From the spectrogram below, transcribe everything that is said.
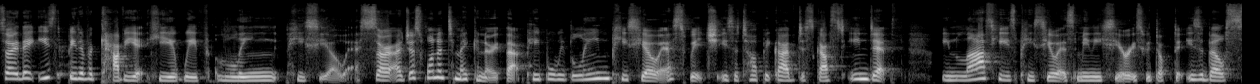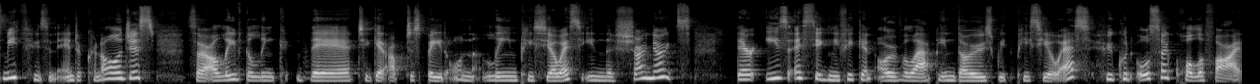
So, there is a bit of a caveat here with lean PCOS. So, I just wanted to make a note that people with lean PCOS, which is a topic I've discussed in depth in last year's PCOS mini series with Dr. Isabel Smith, who's an endocrinologist. So, I'll leave the link there to get up to speed on lean PCOS in the show notes there is a significant overlap in those with PCOS who could also qualify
